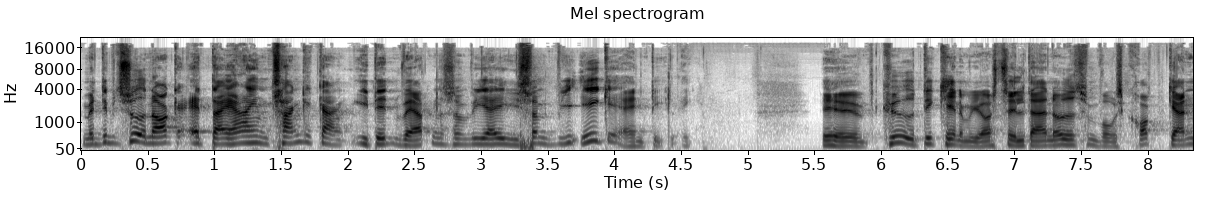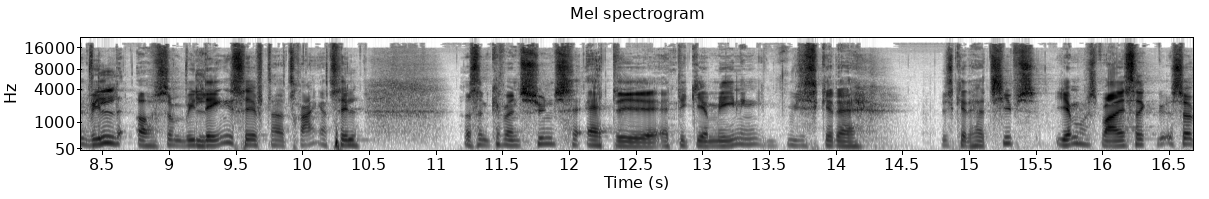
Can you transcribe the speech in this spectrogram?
Men det betyder nok, at der er en tankegang i den verden, som vi er i, som vi ikke er en del af. Øh, kødet, det kender vi også til. Der er noget, som vores krop gerne vil, og som vi længes efter og trænger til. Og sådan kan man synes, at, øh, at det giver mening. Vi skal da vi skal have chips hjemme hos mig, så, så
